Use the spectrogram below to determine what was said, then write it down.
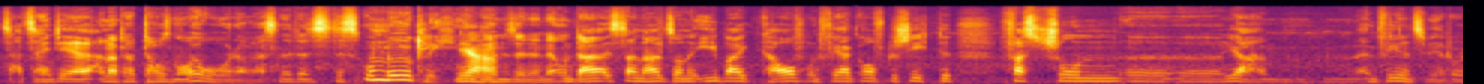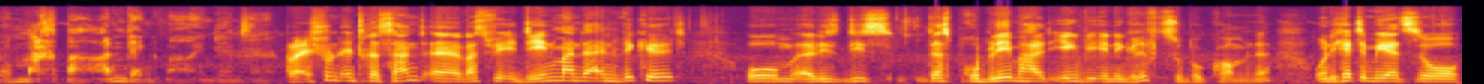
zahlst du hinterher anderthalb tausend Euro oder was. Ne? Das, ist, das ist unmöglich Ja. in dem Sinne. Ne? Und da ist dann halt so eine E-Bike-Kauf- und Verkaufgeschichte fast schon äh, äh, ja, empfehlenswert oder machbar, andenkbar in dem Sinne. Aber ist schon interessant, äh, was für Ideen man da entwickelt, um äh, dies, dies, das Problem halt irgendwie in den Griff zu bekommen. Ne? Und ich hätte mir jetzt so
